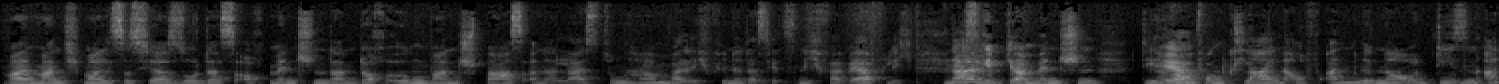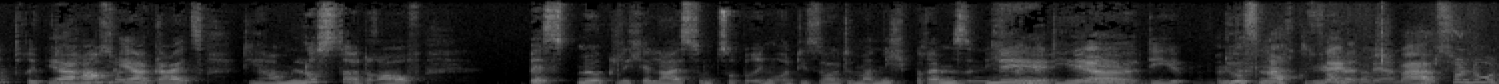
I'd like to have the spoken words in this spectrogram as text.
weil manchmal ist es ja so, dass auch Menschen dann doch irgendwann Spaß an der Leistung haben, weil ich finde das jetzt nicht verwerflich. Nein. Es gibt ja Menschen, die Ja. haben von klein auf an genau diesen Antrieb, die Ja, haben absolut. Ehrgeiz, die haben Lust darauf, bestmögliche Leistung zu bringen und die sollte man nicht bremsen. Ich Nee, finde, die, ja. äh, die dürfen auch gefördert werden. Spaß. Absolut,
